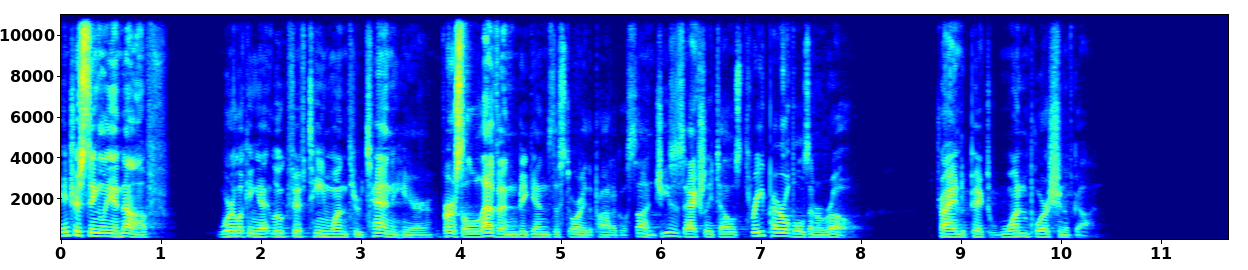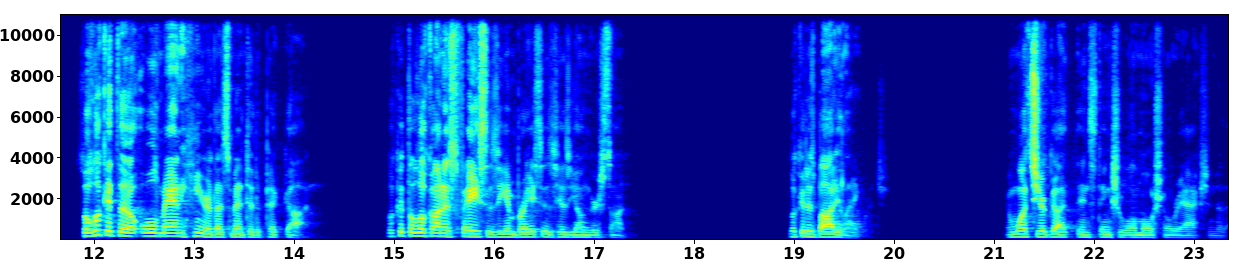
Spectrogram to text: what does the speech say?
Interestingly enough, we're looking at Luke 15, 1 through 10 here. Verse 11 begins the story of the prodigal son. Jesus actually tells three parables in a row, trying to depict one portion of God. So look at the old man here that's meant to depict God. Look at the look on his face as he embraces his younger son. Look at his body language. And what's your gut instinctual emotional reaction to that?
